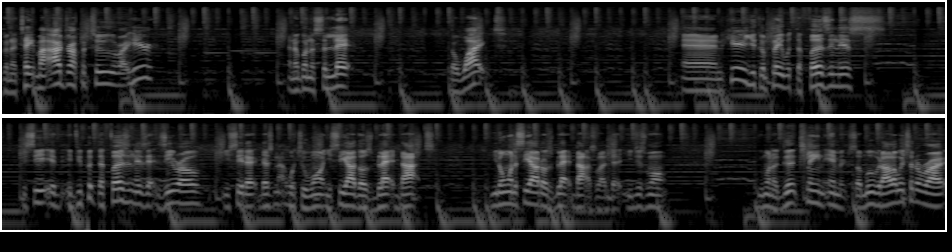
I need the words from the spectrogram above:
I'm gonna take my eyedropper tool right here and I'm gonna select the white. And here you can play with the fuzziness. You see, if, if you put the fuzziness at zero, you see that that's not what you want. You see all those black dots. You don't want to see all those black dots like that. You just want, you want a good clean image. So move it all the way to the right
